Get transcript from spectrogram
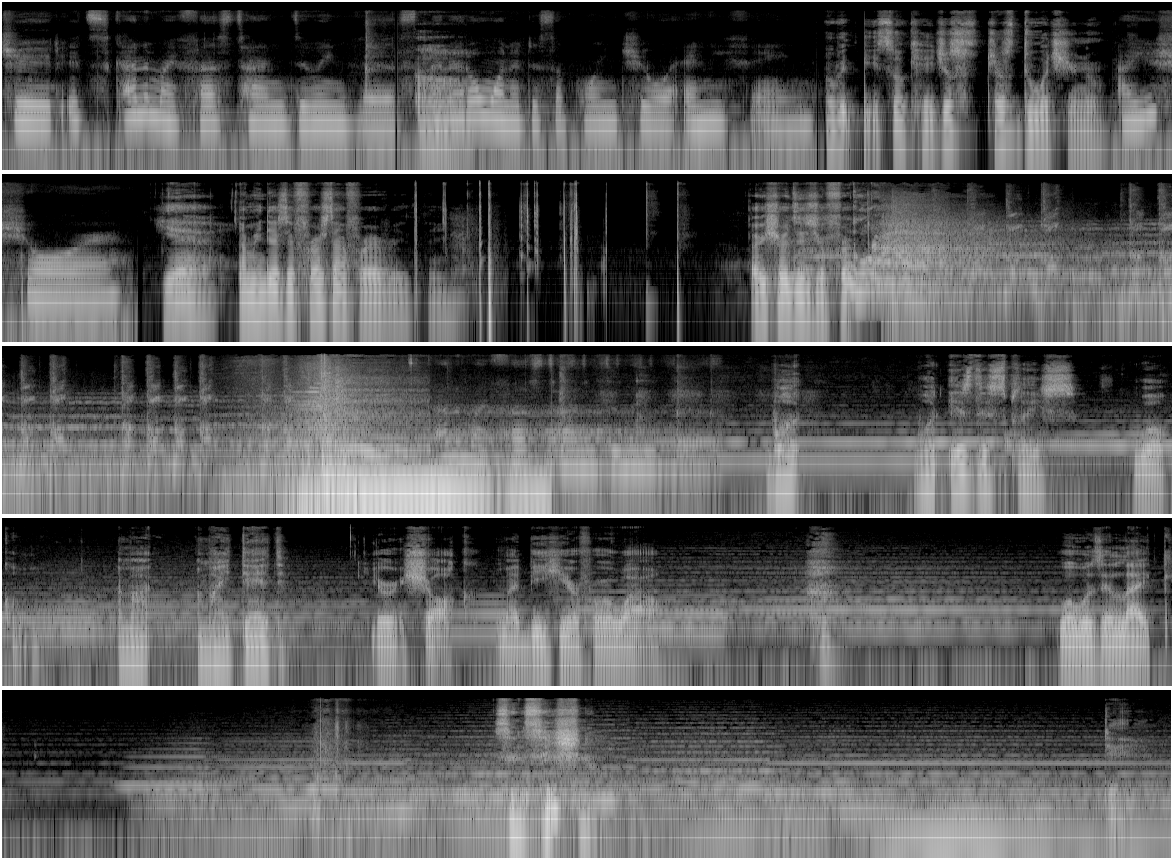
Jude, it's kind of my first time doing this, and I Oh. don't want to disappoint you or anything. Oh, wait, it's okay. Just just do what you know. Are you sure? Yeah. I mean, there's a first time for everything. Are you sure this is your first? Kind of my first time doing this. What? What is this place? Welcome. Am I am I dead? You're in shock. You might be here for a while. what was it like? Sensational. Damn.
